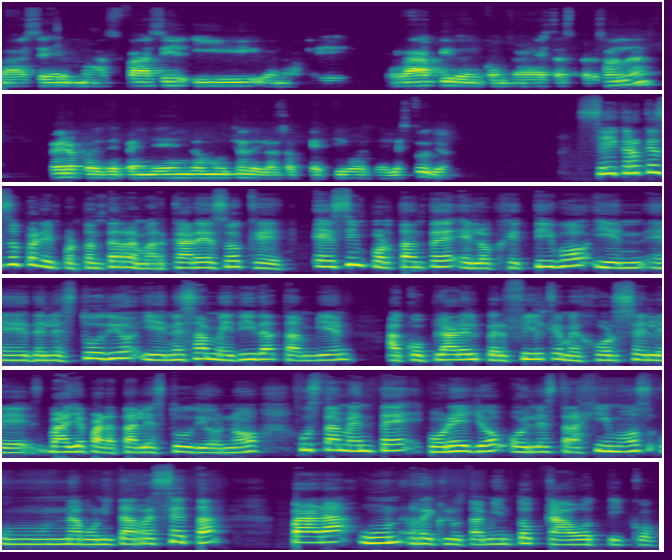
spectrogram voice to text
va a ser más fácil y bueno, eh, rápido encontrar a estas personas, pero pues dependiendo mucho de los objetivos del estudio. Sí, creo que es súper importante remarcar eso, que es importante el objetivo y en, eh, del estudio y en esa medida también acoplar el perfil que mejor se le vaya para tal estudio, ¿no? Justamente por ello, hoy les trajimos una bonita receta para un reclutamiento caótico.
